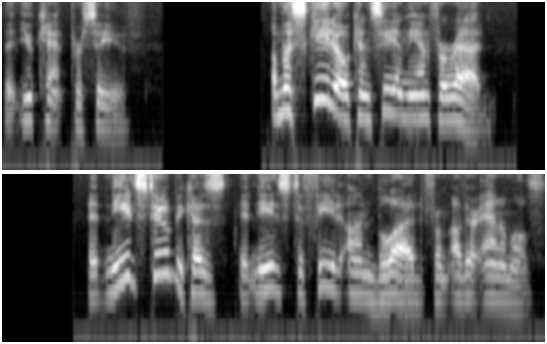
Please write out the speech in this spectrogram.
that you can't perceive. A mosquito can see in the infrared. It needs to because it needs to feed on blood from other animals.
